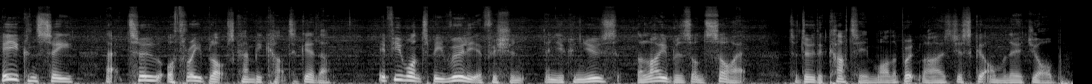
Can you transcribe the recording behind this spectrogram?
Here you can see that two or three blocks can be cut together. If you want to be really efficient then you can use the labourers on site to do the cutting while the bricklayers just get on with their job.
